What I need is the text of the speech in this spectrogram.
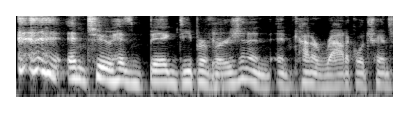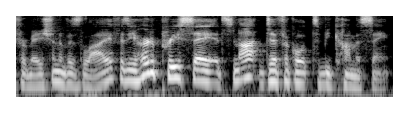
into his big, deeper version and, and kind of radical transformation of his life is he heard a priest say, It's not difficult to become a saint.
